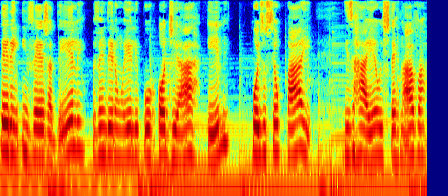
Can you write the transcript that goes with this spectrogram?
terem inveja dele, venderam ele por odiar ele, pois o seu pai Israel externava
